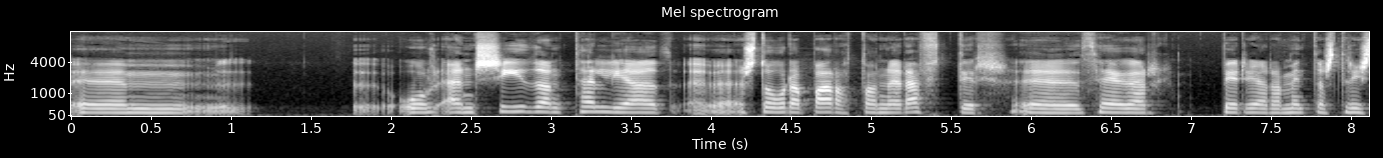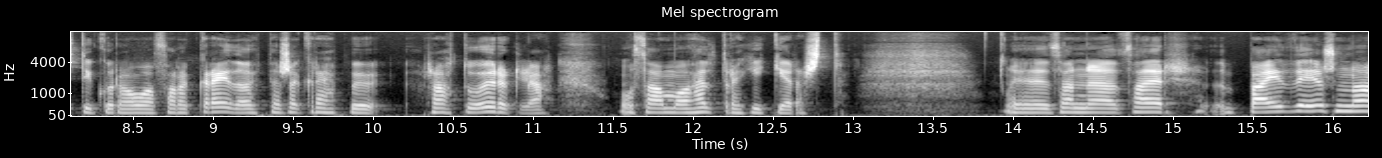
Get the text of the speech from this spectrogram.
Um en síðan telja eh, stóra baráttan er eftir uh, þegar byrjar að mynda strístíkur á að fara að greiða upp þessa greppu hratt og öruglega og það má heldur ekki gerast. Uh, þannig að það er bæði svona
